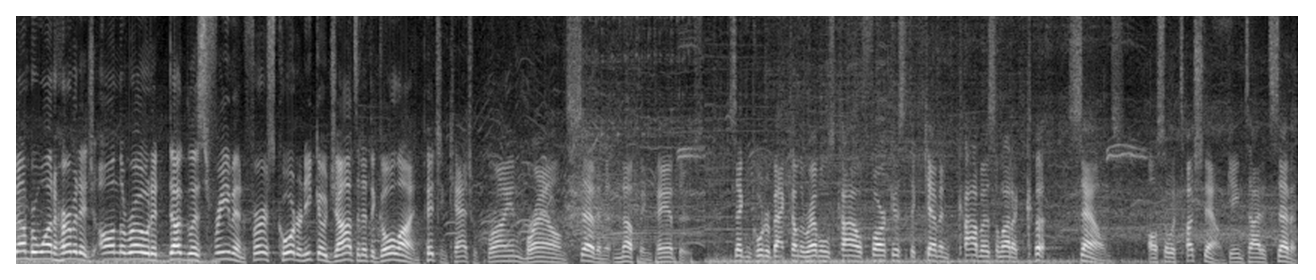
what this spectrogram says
Number one Hermitage on the road at Douglas Freeman. First quarter, Nico Johnson at the goal line. Pitch and catch with Brian Brown. 7 at nothing Panthers. Second quarter, back come the Rebels. Kyle Farkas to Kevin Cabas. A lot of k sounds. Also a touchdown. Game tied at 7.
